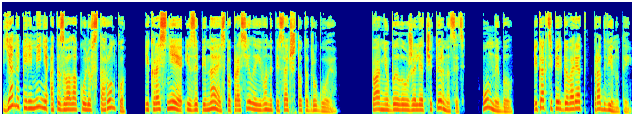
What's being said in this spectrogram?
Я на перемене отозвала Колю в сторонку и, краснея и запинаясь, попросила его написать что-то другое. Парню было уже лет четырнадцать, умный был и, как теперь говорят, продвинутый.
